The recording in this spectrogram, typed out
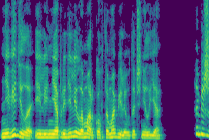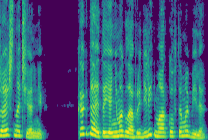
Не видела или не определила марку автомобиля, уточнил я. Обижаешь, начальник. Когда это я не могла определить марку автомобиля?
